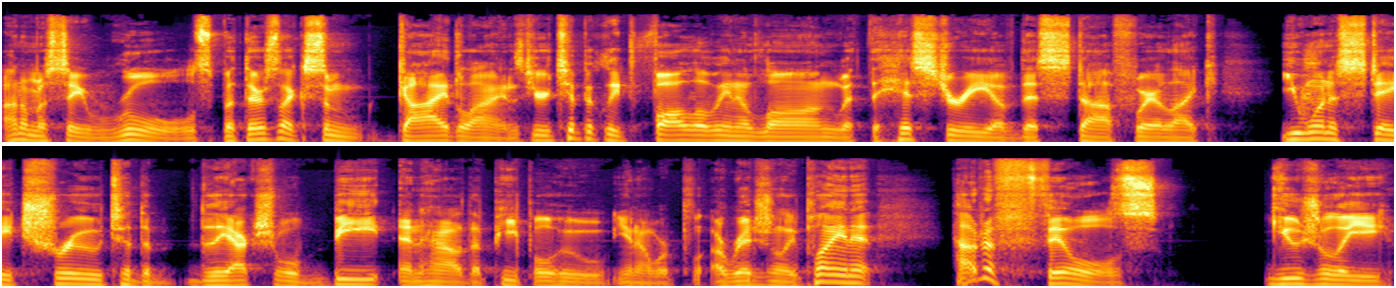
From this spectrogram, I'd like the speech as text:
I don't want to say rules, but there's like some guidelines. You're typically following along with the history of this stuff where like you want to stay true to the the actual beat and how the people who, you know, were pl- originally playing it. How do fills usually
